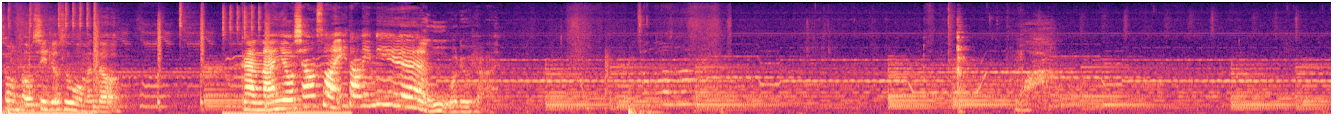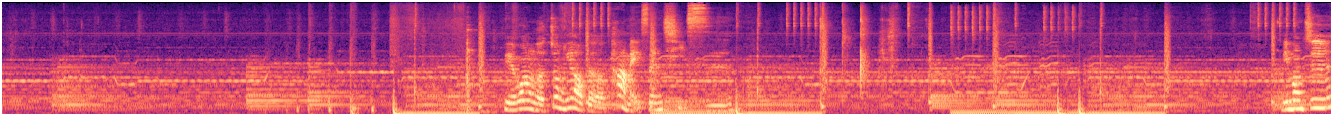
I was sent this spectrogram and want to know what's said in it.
重头戏就是我们的橄榄油香蒜意大利面，我留下来。哇！别忘了重要的帕美森起司，柠檬汁。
